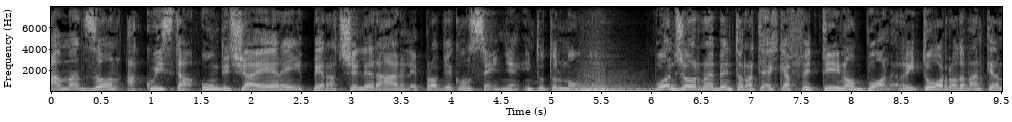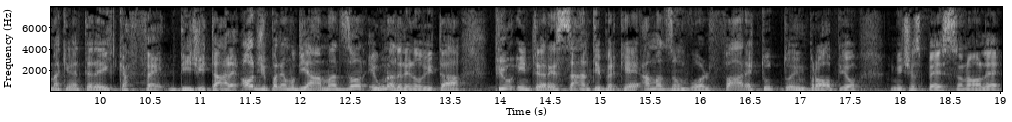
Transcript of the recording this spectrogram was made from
Amazon acquista 11 aerei per accelerare le proprie consegne in tutto il mondo. Buongiorno e bentornati al caffettino, buon ritorno davanti alla macchinetta del caffè digitale. Oggi parliamo di Amazon e una delle novità più interessanti perché Amazon vuole fare tutto in proprio, mi dice spesso, no? le,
